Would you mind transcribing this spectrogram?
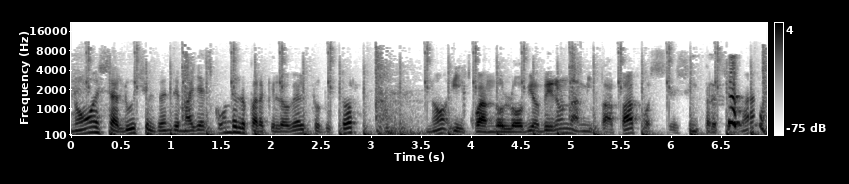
No, es a Luche, el duende Maya, escóndelo para que lo vea el productor. ¿no? Y cuando lo vio, vieron a mi papá, pues es impresionante.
